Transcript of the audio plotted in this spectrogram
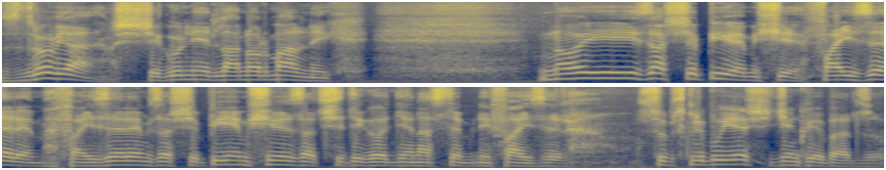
Zdrowia, szczególnie dla normalnych. No i zaszczepiłem się Pfizerem. Pfizerem zaszczepiłem się, za trzy tygodnie następny Pfizer. Subskrybujesz? Dziękuję bardzo.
